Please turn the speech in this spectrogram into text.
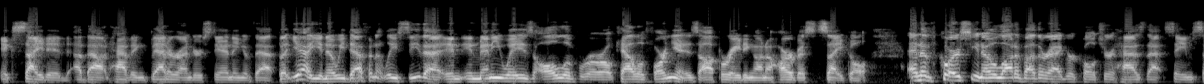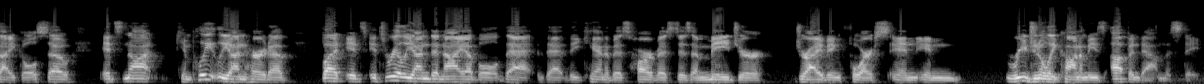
excited about having better understanding of that. But yeah, you know, we definitely see that in, in many ways, all of rural California is operating on a harvest cycle. And of course, you know, a lot of other agriculture has that same cycle. So it's not completely unheard of, but it's it's really undeniable that that the cannabis harvest is a major driving force in in regional economies up and down the state.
